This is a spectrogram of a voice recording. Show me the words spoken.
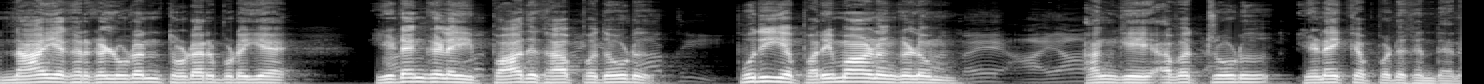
நாயகர்களுடன் தொடர்புடைய இடங்களை பாதுகாப்பதோடு புதிய பரிமாணங்களும் அங்கே அவற்றோடு இணைக்கப்படுகின்றன.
